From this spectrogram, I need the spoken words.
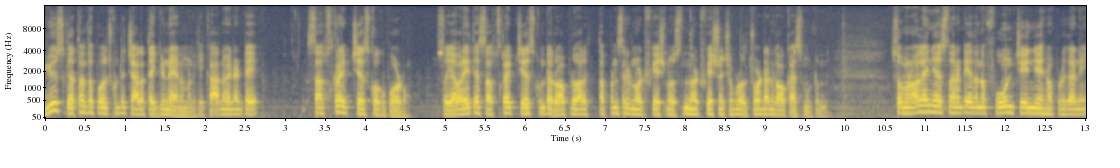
వ్యూస్ గతంతో పోల్చుకుంటే చాలా తగ్గిండాయన మనకి. కారణం ఏంటంటే సబ్స్క్రైబ్ చేసుకోకపోవడం. సో ఎవరైతే సబ్స్క్రైబ్ చేసుకుంటారో అప్పుడు వాళ్ళకి తప్పనిసరిగా నోటిఫికేషన్ వస్తుంది. నోటిఫికేషన్ వచ్చినప్పుడు వాళ్ళు చూడడానికి అవకాశం ఉంటుంది. సో మన వాళ్ళు ఏం చేస్తున్నారంటే ఏదైనా ఫోన్ చేంజ్ చేసినప్పుడు కానీ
